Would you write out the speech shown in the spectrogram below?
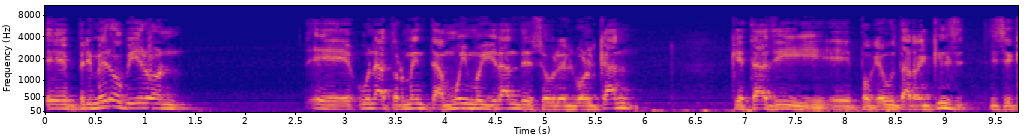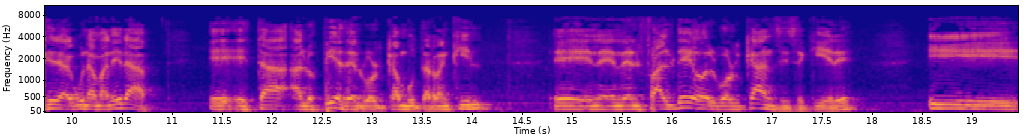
Eh, primero vieron eh, una tormenta muy muy grande sobre el volcán que está allí, eh, porque Butarranquil, si se quiere de alguna manera, está a los pies del volcán Butarranquil, en, en, el faldeo del volcán, si se quiere, y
